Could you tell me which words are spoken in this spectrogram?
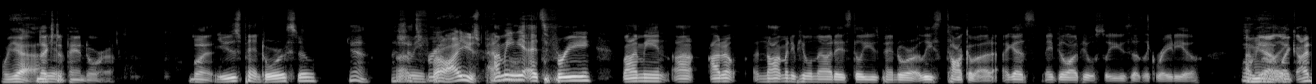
Well, yeah. next Yeah. to Pandora. But You use Pandora still? that I shit's mean- free. Bro, I use Pandora. I mean, yeah, it's free, but I mean, I, I don't. Not many people nowadays still use Pandora. At least talk about it. I guess maybe a lot of people still use it as like radio. Oh, I mean, yeah, like- like,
